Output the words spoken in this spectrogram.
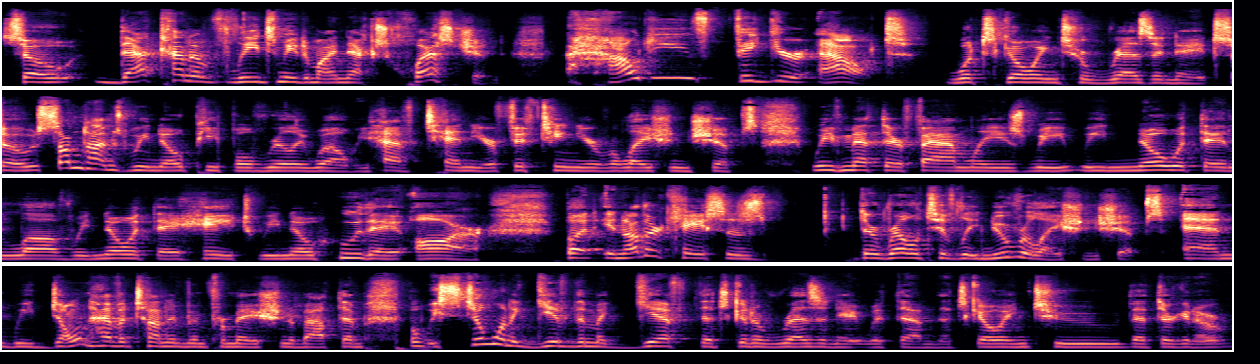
So that kind of leads me to my next question. How do you figure out what's going to resonate? So sometimes we know people really well. We have 10 year, 15 year relationships. We've met their families. We, we know what they love. We know what they hate. We know who they are. But in other cases, they're relatively new relationships and we don't have a ton of information about them, but we still want to give them a gift that's going to resonate with them, that's going to, that they're going to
